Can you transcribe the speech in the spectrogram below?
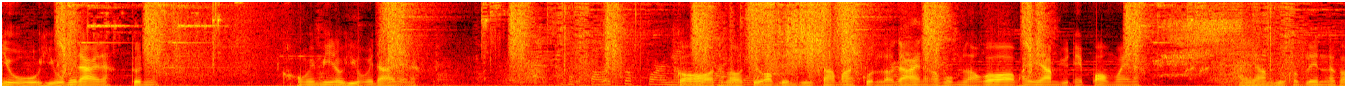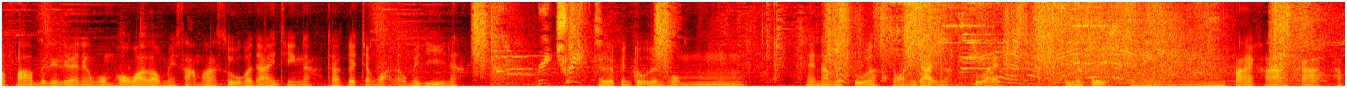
หิวหิวไม่ได้นะ ตัวนี้ ของไม่มีเราหิวไม่ได้เลยนะ ก็ถ้าเราเจอออฟเลนที่สามารถกดเราได้นะครับผมเราก็พยายามอยู่ในป้อมไว้นะ พยายามอยู่กับเลนแล้วก็ฟาร์มไปเรื่อยๆนะครับผมเพราะว่าเราไม่สามารถสู้เขาได้จริงๆนะถ้าเกิดจังหวะเราไม่ดีนะถ้าเกิดเป็นตัวอื่นผมแนะนำให้สู้นะจังหวะนี้ได้อยู่นะสวยเป็นนักลิอื้อหือตายคาอากาศครับ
